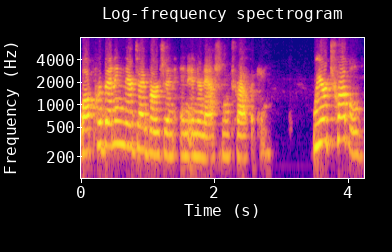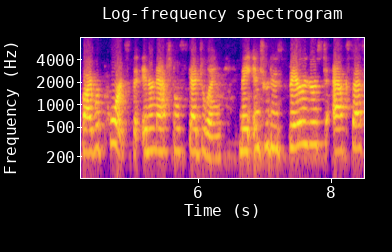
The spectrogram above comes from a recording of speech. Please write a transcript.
while preventing their diversion and international trafficking. We are troubled by reports that international scheduling may introduce barriers to access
